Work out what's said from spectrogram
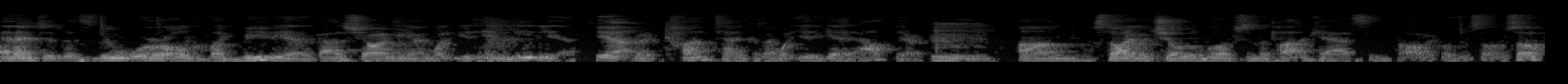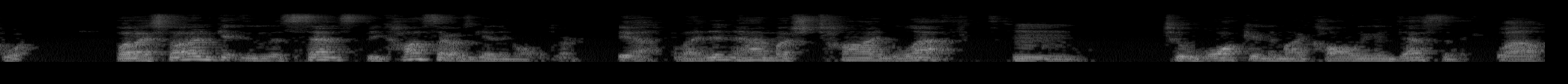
and entered this new world of like media. God's showing me, I want you to in media, Yeah. but content because I want you to get it out there Mm. um, starting with children books and the podcasts and articles and so on and so forth. But I started getting this sense because I was getting older, Yeah. but I didn't have much time left Mm. to walk into my calling and destiny. Wow.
